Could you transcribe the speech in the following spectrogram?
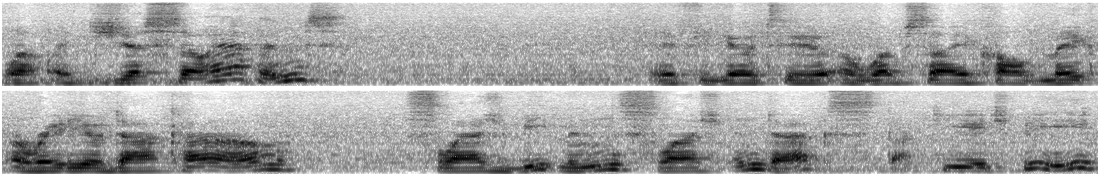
Well, it just so happens if you go to a website called makearadio.com slash beitmans slash index.php,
